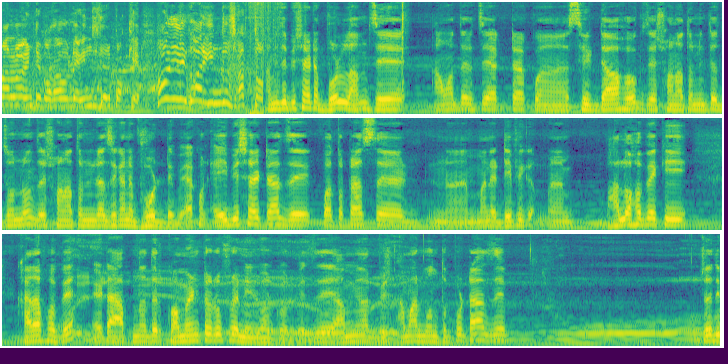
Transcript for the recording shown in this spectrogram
পার্লামেন্টে কথা বলবে হিন্দুদের পক্ষে। অনলি ফর হিন্দু স্বার্থ আমি যে বিষয়টা বললাম যে আমাদের যে একটা সিট দেওয়া হোক যে সনাতনীদের জন্য যে সনাতনীরা যেখানে ভোট দেবে। এখন এই বিষয়টা যে কতটা উম, মানে ডিফিকাল্ট ভালো হবে কি খারাপ হবে এটা আপনাদের কমেন্টের উপরে নির্ভর করবে। যে আমি আমার মন্তব্যটা যে যদি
